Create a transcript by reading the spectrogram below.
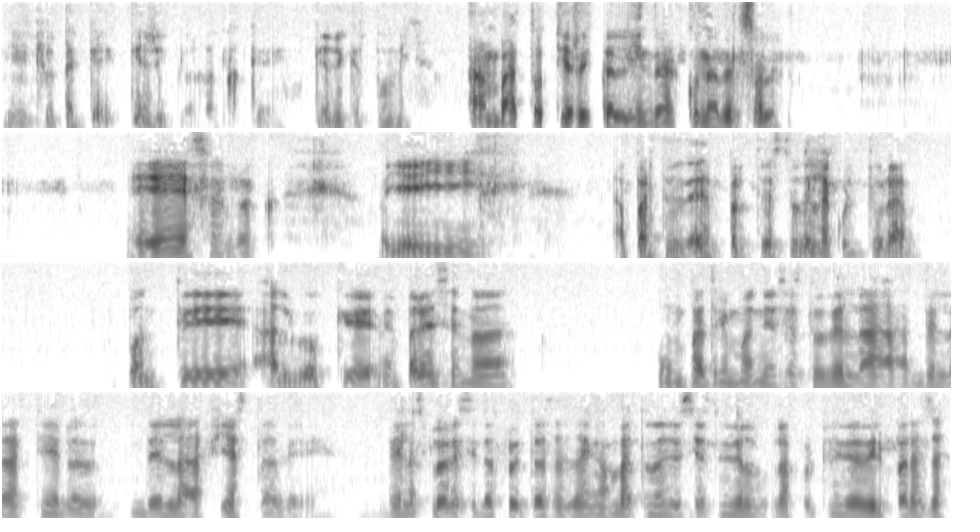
Y qué, qué rico, loco, qué, qué rica espumilla. Ambato, tierrita linda, cuna del sol. Eso, loco. Oye, y aparte de, aparte de esto de la cultura, ponte algo que me parece, ¿no? Un patrimonio es esto de la, de la tierra, de la fiesta de, de las flores y las frutas allá en Ambato. No sé si has tenido la oportunidad de ir para allá.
